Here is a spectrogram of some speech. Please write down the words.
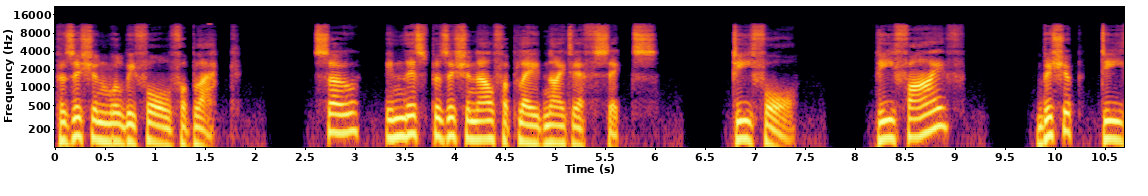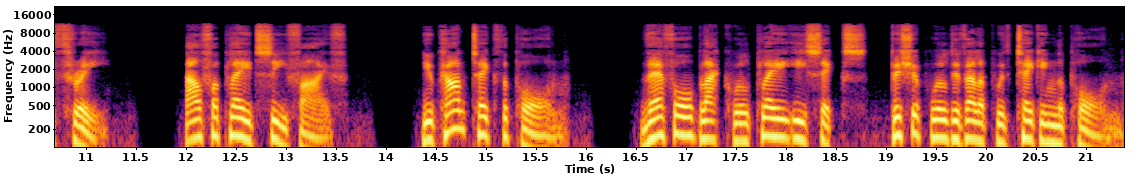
position will be fall for black. So, in this position alpha played knight f6. d4. d5? Bishop, d3. Alpha played c5. You can't take the pawn. Therefore black will play e6, bishop will develop with taking the pawn.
